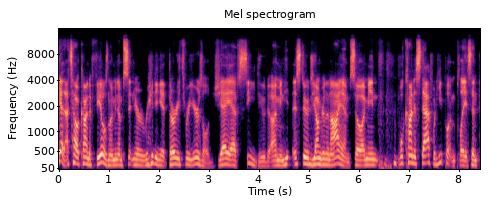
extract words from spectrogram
yeah, that's how it kind of feels. And I mean, I'm sitting here reading it 33 years old, JFC, dude. I mean, he, this dude's younger than I am. So, I mean, what kind of staff would he put in place? And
